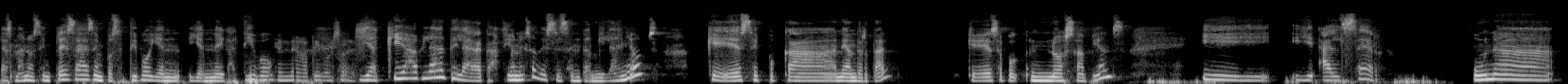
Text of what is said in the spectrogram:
las manos impresas en positivo y en, y en negativo. En negativo, eso es. Y aquí habla de la datación, eso de 60.000 años, que es época neandertal, que es época no sapiens, y, y al ser una,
